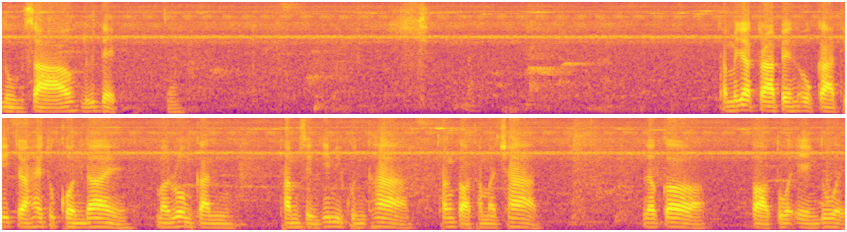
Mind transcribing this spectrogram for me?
หนุ่มสาวหรือเด็กนะธรรมยาตราเป็นโอกาสที่จะให้ทุกคนได้มาร่วมกันทำสิ่งที่มีคุณค่า ทั้งต่อธรรมชาติ แล้วก็ต่อตัวเองด้วย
